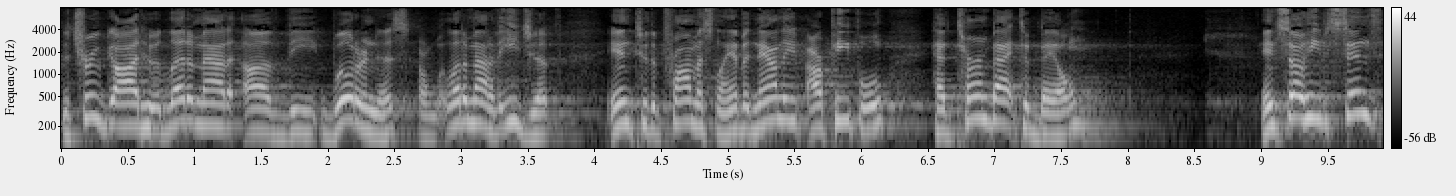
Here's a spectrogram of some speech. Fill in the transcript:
the true God who had led them out of the wilderness, or led them out of Egypt into the promised land. But now our people had turned back to Baal. And so he sends,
